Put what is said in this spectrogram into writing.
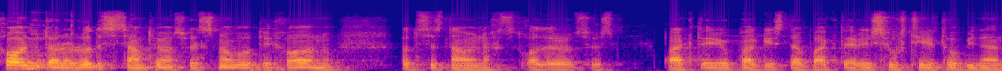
ხო, იმიტომ რომ როდესაც ამ თემას ვეცნობოდი, ხო, ანუ როდესაც დავინახე სიტყვაზე, როდესაც ბაქტერიოფაგის და ბაქტერიის ურთიერთობიდან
